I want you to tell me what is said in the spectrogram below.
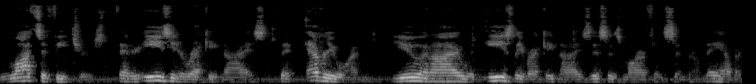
lots of features that are easy to recognize that everyone, you and I, would easily recognize this is Marfan syndrome. They have a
